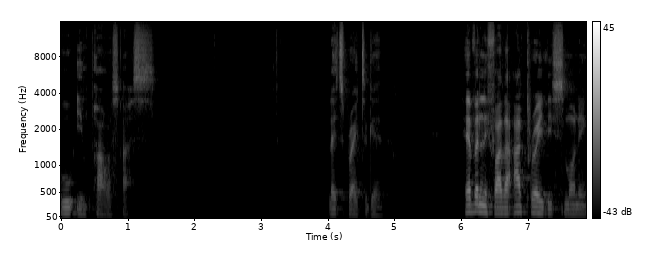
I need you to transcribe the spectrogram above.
who empowers us. Let's pray together. Heavenly Father, I pray this morning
